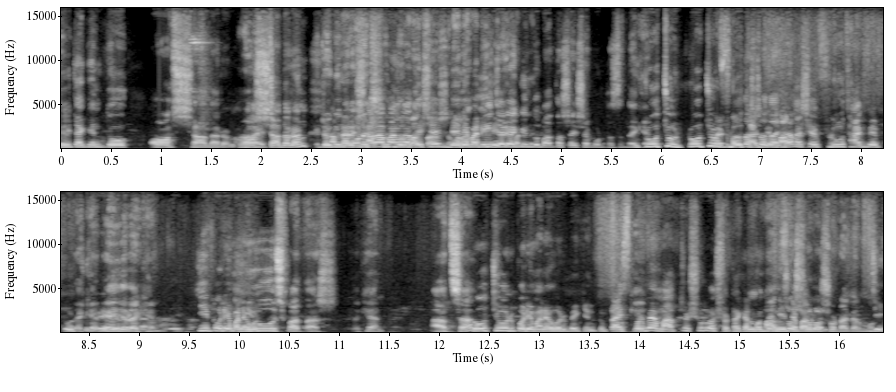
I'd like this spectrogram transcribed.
দুইটা কিন্তু অসাধারণ অসাধারণ। কিন্তু আপনারা অনেক সারা বাংলাদেশে ডেলিভারি কিন্তু বাতাস এসে পড়তেছে প্রচুর প্রচুর ফ্লু থাকবে বাতাসে ফ্লু থাকবে প্রচুর। এই যে দেখেন। কি পরিমাণে হিউজ বাতাস দেখেন। আচ্ছা। প্রচুর পরিমাণে উঠবে কিন্তু। প্রাইস. পড়বে মাত্র ষোলোশো টাকার মধ্যে মাত্র নিতে পারবেন। 1600 টাকার মধ্যে।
